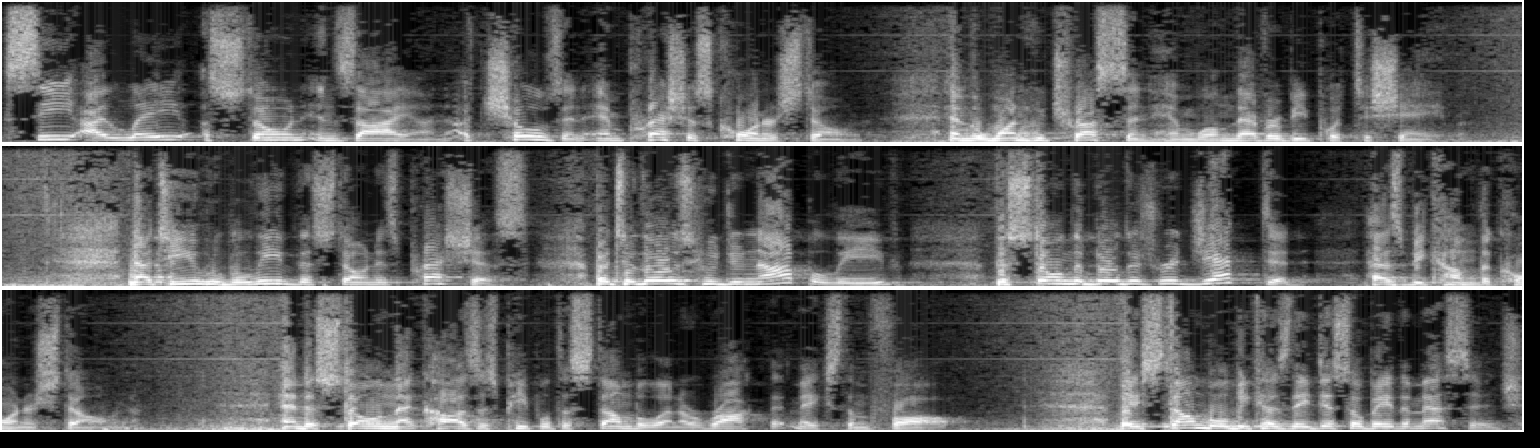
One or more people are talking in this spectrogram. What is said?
See, I lay a stone in Zion, a chosen and precious cornerstone, and the one who trusts in him will never be put to shame. Now, to you who believe, the stone is precious. But to those who do not believe, the stone the builders rejected has become the cornerstone, and a stone that causes people to stumble, and a rock that makes them fall. They stumble because they disobey the message,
